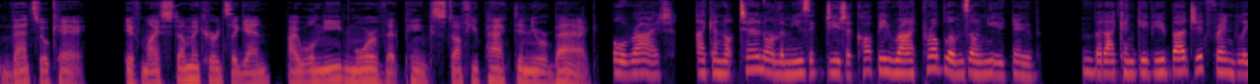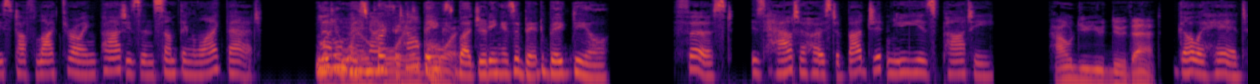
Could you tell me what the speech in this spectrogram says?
That's okay. If my stomach hurts again, I will need more of that pink stuff you packed in your bag. Alright, I cannot turn on the music due to copyright problems on YouTube. But I can give you budget-friendly stuff like throwing parties and something like that. Little Miss Perfect thinks budgeting is a big big deal. First, is how to host a budget New Year's party. How do you do that? Go ahead,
